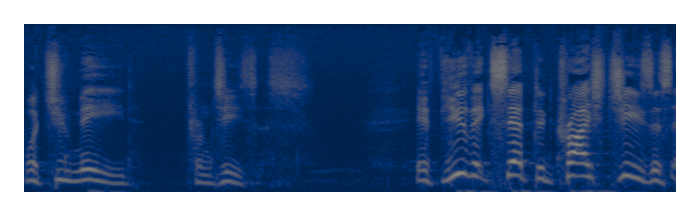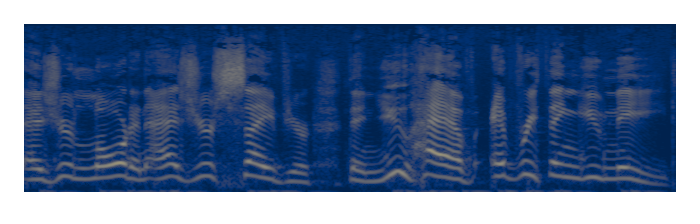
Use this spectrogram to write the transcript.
what you need from Jesus. If you've accepted Christ Jesus as your Lord and as your Savior, then you have everything you need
